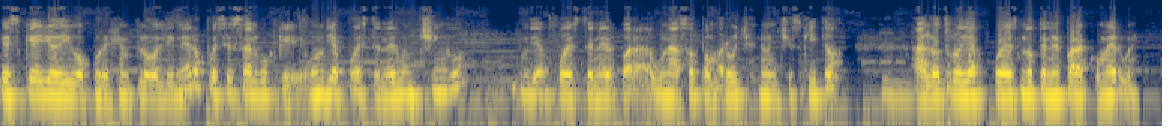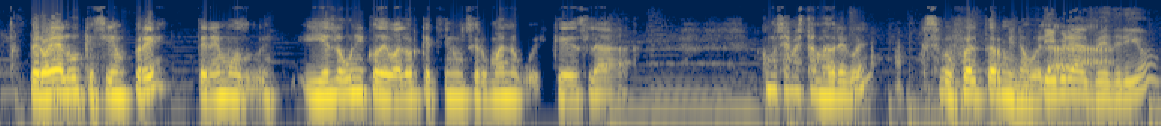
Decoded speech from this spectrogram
es que yo digo, por ejemplo, el dinero pues es algo que un día puedes tener un chingo, un día puedes tener para una sopa marucha en un chisquito, Al otro día puedes no tener para comer, güey. Pero hay algo que siempre tenemos, güey. Y es lo único de valor que tiene un ser humano, güey, que es la... ¿Cómo se llama esta madre, güey? Se me fue el término, güey. la- Libre albedrío.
